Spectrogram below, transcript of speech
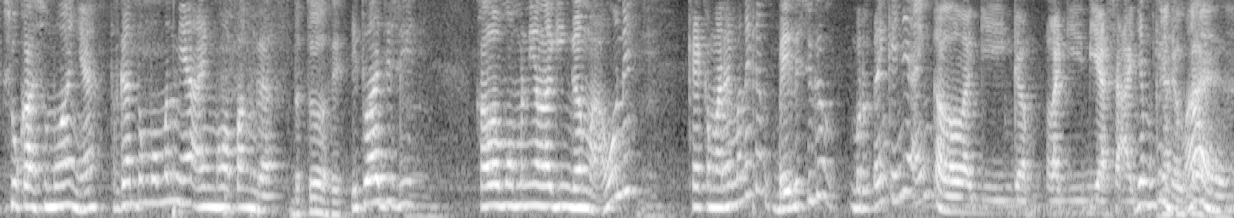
suka semuanya tergantung momennya Aing mau apa enggak Betul sih. itu aja sih kalau momennya lagi nggak mau nih kayak kemarin mana kan Baileys juga menurut Aing kayaknya Aing kalau lagi nggak lagi biasa aja mungkin Nggak mau. ya.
